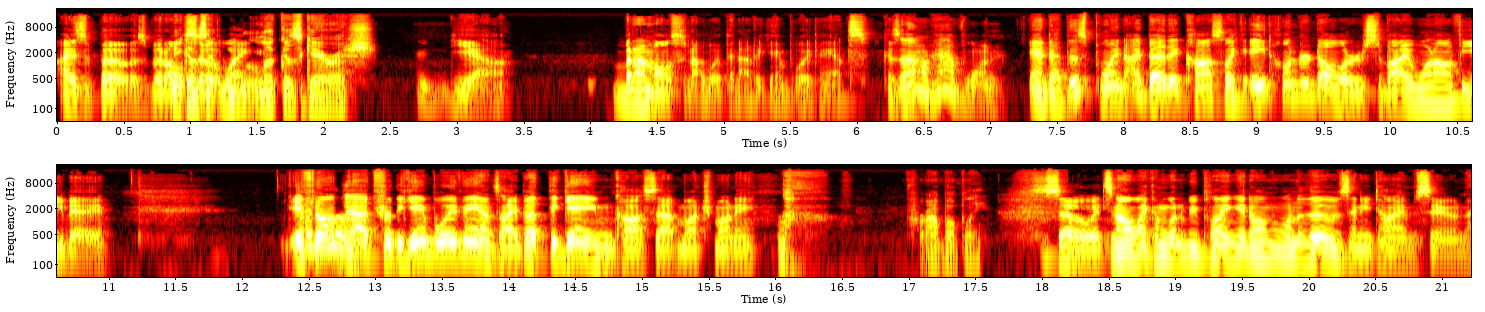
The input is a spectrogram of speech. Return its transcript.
I suppose, but also because it like wouldn't look as garish. yeah. But I'm also not whipping out a Game Boy Advance because I don't have one. And at this point, I bet it costs like eight hundred dollars to buy one off eBay. If don't know. that, for the Game Boy Advance, I bet the game costs that much money. Probably. So it's not like I'm going to be playing it on one of those anytime soon.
